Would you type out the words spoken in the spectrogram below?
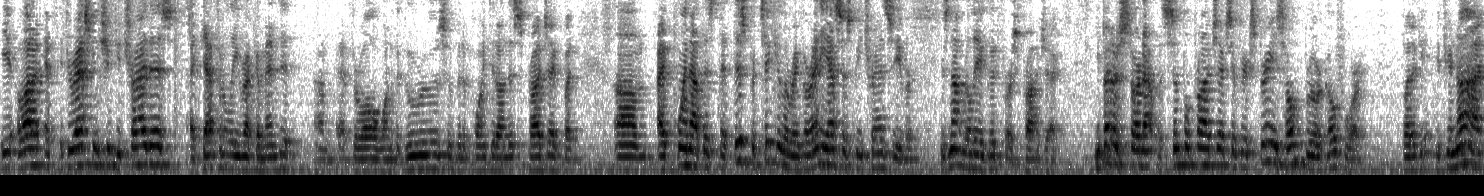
it- A lot of, if- if you're asking, should you try this, I definitely recommend it. Um, After all, one of the gurus who've been appointed on this project, but um, I point out this, that this particular rig, or any SSB transceiver, is not really a good first project. You better start out with simple projects. If you're experienced home brewer, go for it. But if, you- if you're not,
